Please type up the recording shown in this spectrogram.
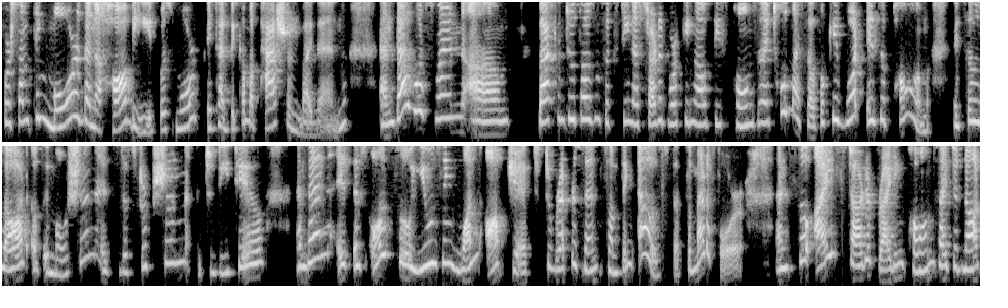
for something more than a hobby it was more it had become a passion by then. And that was when um, back in 2016 i started working out these poems and i told myself okay what is a poem? It's a lot of emotion it's description to detail and then it is also using one object to represent something else. That's a metaphor. And so i started writing poems. I did not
